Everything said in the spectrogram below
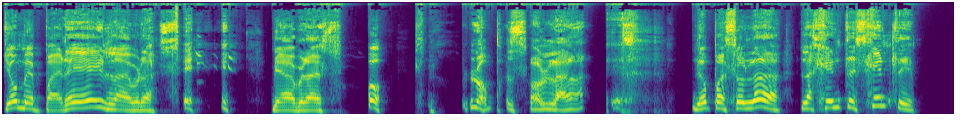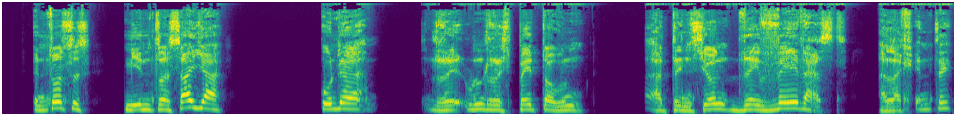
Yo me paré, la abracé, me abrazó. No pasó nada. No pasó nada. La gente es gente. Entonces, mientras haya una un respeto, una atención de veras a la gente,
